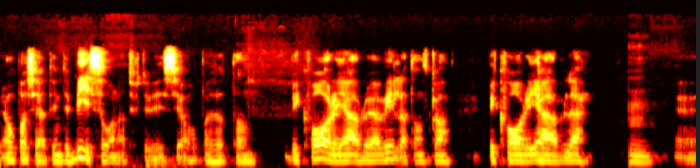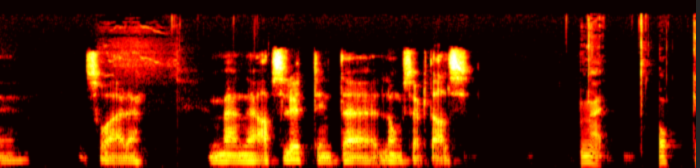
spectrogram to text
jag hoppas jag att det inte blir så naturligtvis. Jag hoppas att han blir kvar i Gävle. Jag vill att han ska bli kvar i Gävle. Mm. Så är det. Men absolut inte långsökt alls. Nej. Och,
